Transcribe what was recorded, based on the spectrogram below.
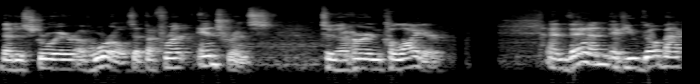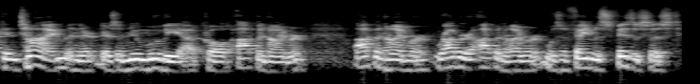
the destroyer of worlds, at the front entrance to the CERN Collider. And then, if you go back in time, and there, there's a new movie out called Oppenheimer, Oppenheimer, Robert Oppenheimer, was a famous physicist.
